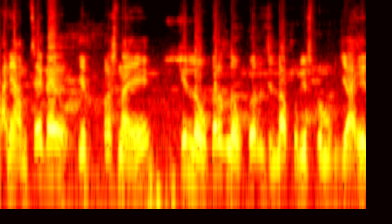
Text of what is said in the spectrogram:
आणि आमचा एक काय एक प्रश्न आहे की लवकरात लवकर जिल्हा पोलीस प्रमुख जे आहेत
